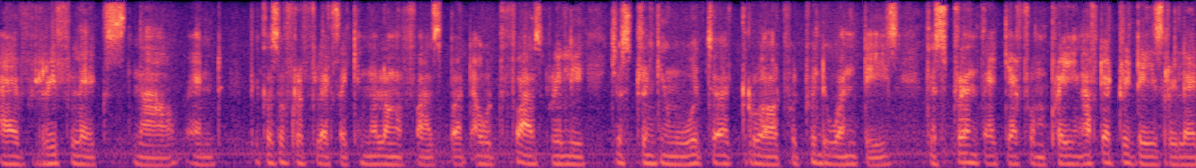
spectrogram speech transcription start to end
I have reflex now and because of reflex I can no longer fast but I would fast really just drinking water throughout for 21 days the strength I get from praying after 3 days really I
